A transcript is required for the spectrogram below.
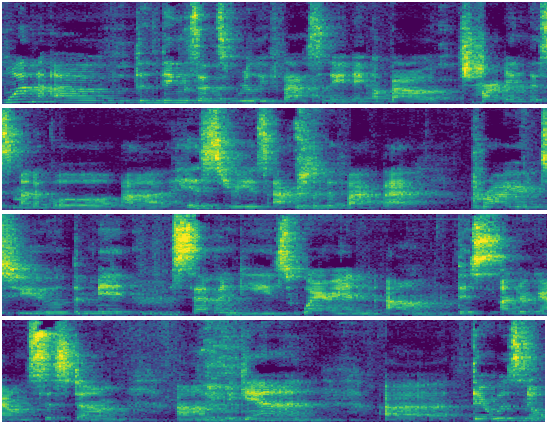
one of the things that's really fascinating about charting this medical uh, history is actually the fact that prior to the mid 70s, wherein um, this underground system um, began, uh, there was no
